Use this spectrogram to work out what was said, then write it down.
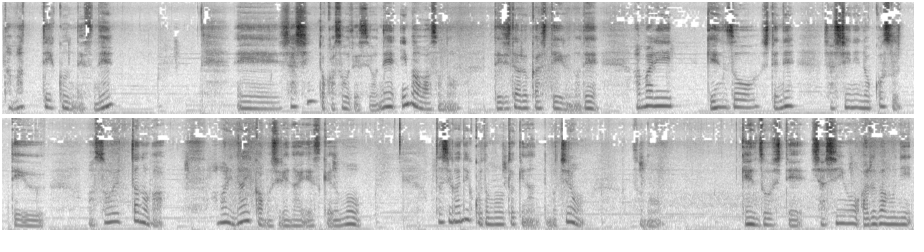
溜まっていくんですね。えー、写真とかそうですよね今はそのデジタル化しているのであまり現像してね写真に残すっていう、まあ、そういったのがあまりないかもしれないですけども私がね子供の時なんてもちろんその現像して写真をアルバムに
